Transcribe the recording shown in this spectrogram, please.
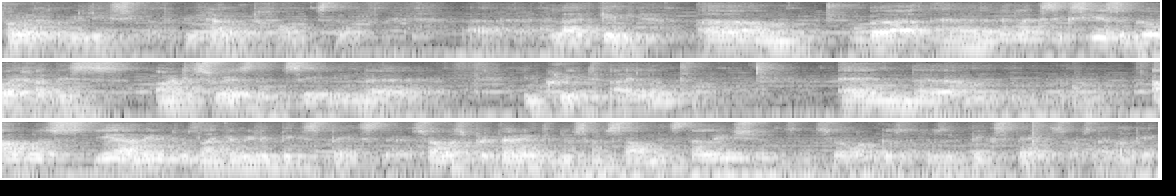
for a release, to be heard at home instead of uh, a live gig. Um, but uh, then, like six years ago, I had this artist residency in, uh, in Crete Island. And um, I was yeah I mean it was like a really big space there. So I was preparing to do some sound installations and so on because it was a big space. So I was like okay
